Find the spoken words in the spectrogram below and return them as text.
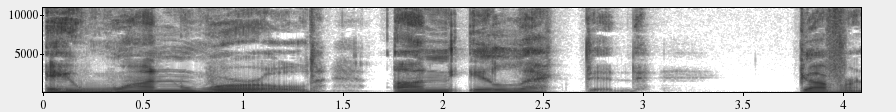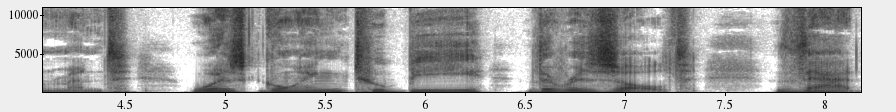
a one world unelected government was going to be the result. That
